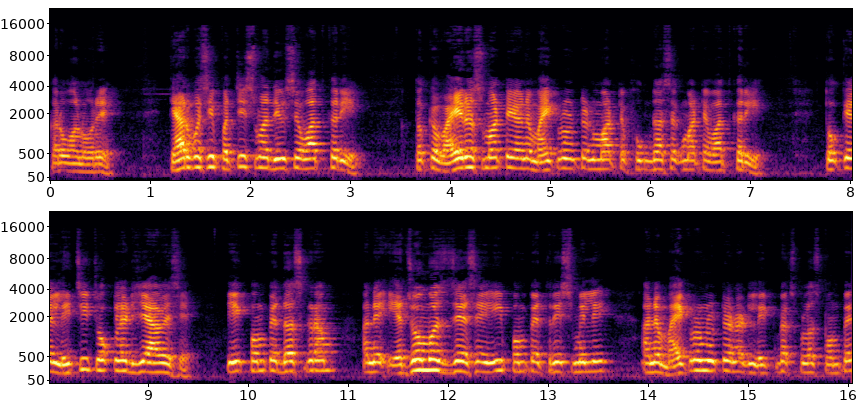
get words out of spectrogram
કરવાનો રહે. ત્યાર પછી પચીસમા દિવસે વાત કરીએ તો કે વાયરસ માટે અને માઇક્રોન્યુટ્રન માટે, ફૂગનાશક માટે વાત કરીએ તો કે લીચી ચોકલેટ જે આવે છે એક પંપે દસ ગ્રામ અને એઝોમસ જે છે, એ પંપે ત્રીસ મિલી અને માઇક્રોન્યુટ્રન એટલે લિટમેક્સ પ્લસ પંપે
